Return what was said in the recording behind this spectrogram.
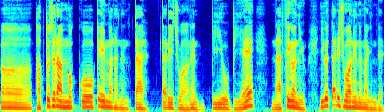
어, 밥도 잘 안 먹고 게임만 하는 딸, 딸이 좋아하는 B.O.B의 Nothing on You. 이거 딸이 좋아하는 음악인데,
